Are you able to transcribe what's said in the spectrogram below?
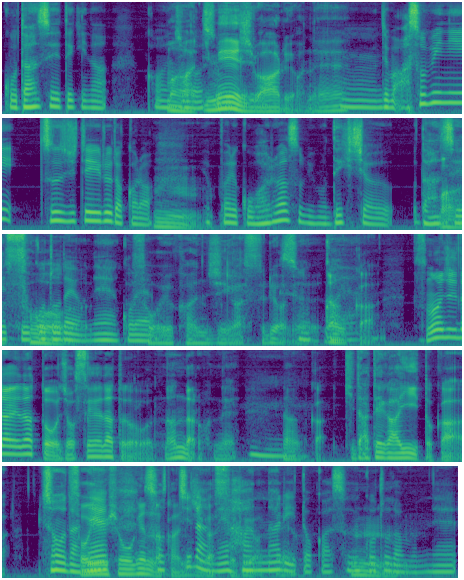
こう男性的な感じがするまあイメージはあるようねん、でも遊びに通じているだからうん、やっぱりこう悪遊びもできちゃう男性っていうことだよね、これ。そういう感じがするよね。そうなんかその時代だと女性だとなんだろうね、うん。なんか気立てがいいとか、そうだそういうね表現そっな感じちだがするよね。ね。はんなりとかそういうことだもんね、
